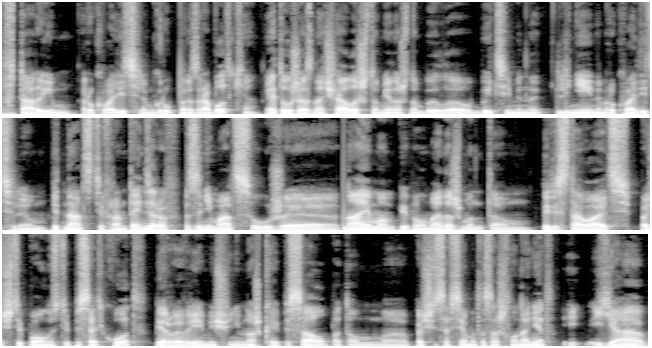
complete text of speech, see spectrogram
вторым руководителем группы разработки. Это уже означало, что мне нужно было быть именно линейным руководителем 15 фронтендеров, заниматься уже наймом, people менеджментом, переставать почти почти полностью писать код. Первое время еще немножко я писал, потом э, почти совсем это сошло на нет. И я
